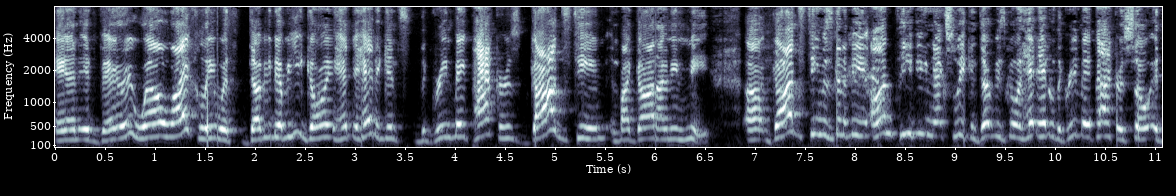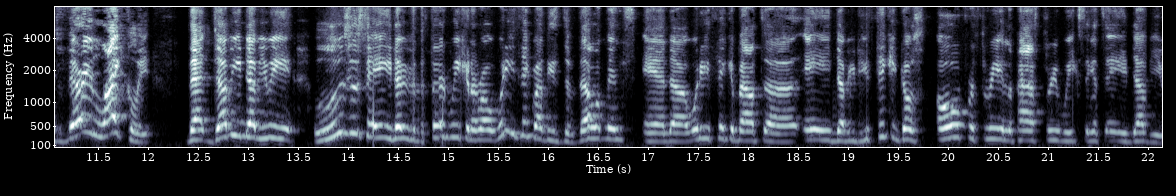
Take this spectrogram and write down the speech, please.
And it very well likely with WWE going head to head against the Green Bay Packers, God's team, and by God I mean me. Uh, God's team is going to be on TV next week, and WWE's going head to head with the Green Bay Packers. So it's very likely that WWE loses to AEW for the third week in a row. What do you think about these developments? And uh, what do you think about uh, AEW? Do you think it goes 0 for 3 in the past three weeks against AEW?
